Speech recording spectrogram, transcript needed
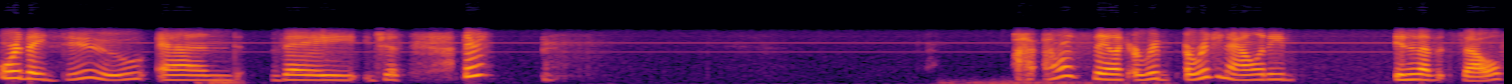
or they do and they just there's I, I want to say like ori- originality in and of itself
